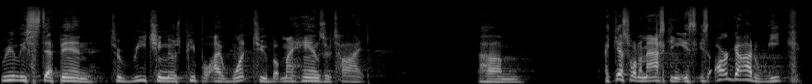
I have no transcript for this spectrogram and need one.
really step in to reaching those people I want to, but my hands are tied. Um, I guess what I'm asking is Is our God weak?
